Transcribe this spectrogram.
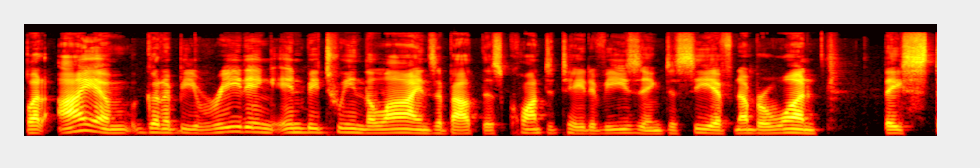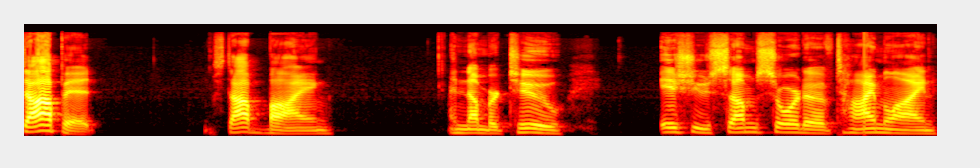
But I am going to be reading in between the lines about this quantitative easing to see if number one, they stop it, stop buying, and number two, issue some sort of timeline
